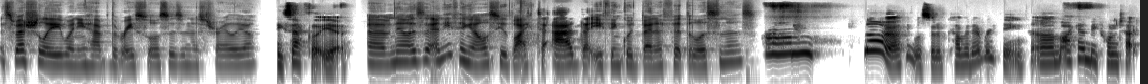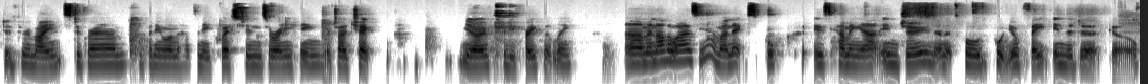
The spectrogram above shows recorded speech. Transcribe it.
especially when you have the resources in Australia. Exactly. Yeah. Um, now, is there anything else you'd like to add that you think would benefit the listeners? Um, no, I think we've sort of covered everything. Um, I can be contacted through my Instagram if anyone has any questions or anything, which I check, you know, pretty frequently. Um, and otherwise, yeah, my next book is coming out in June, and it's called "Put Your Feet in the Dirt, Girl."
